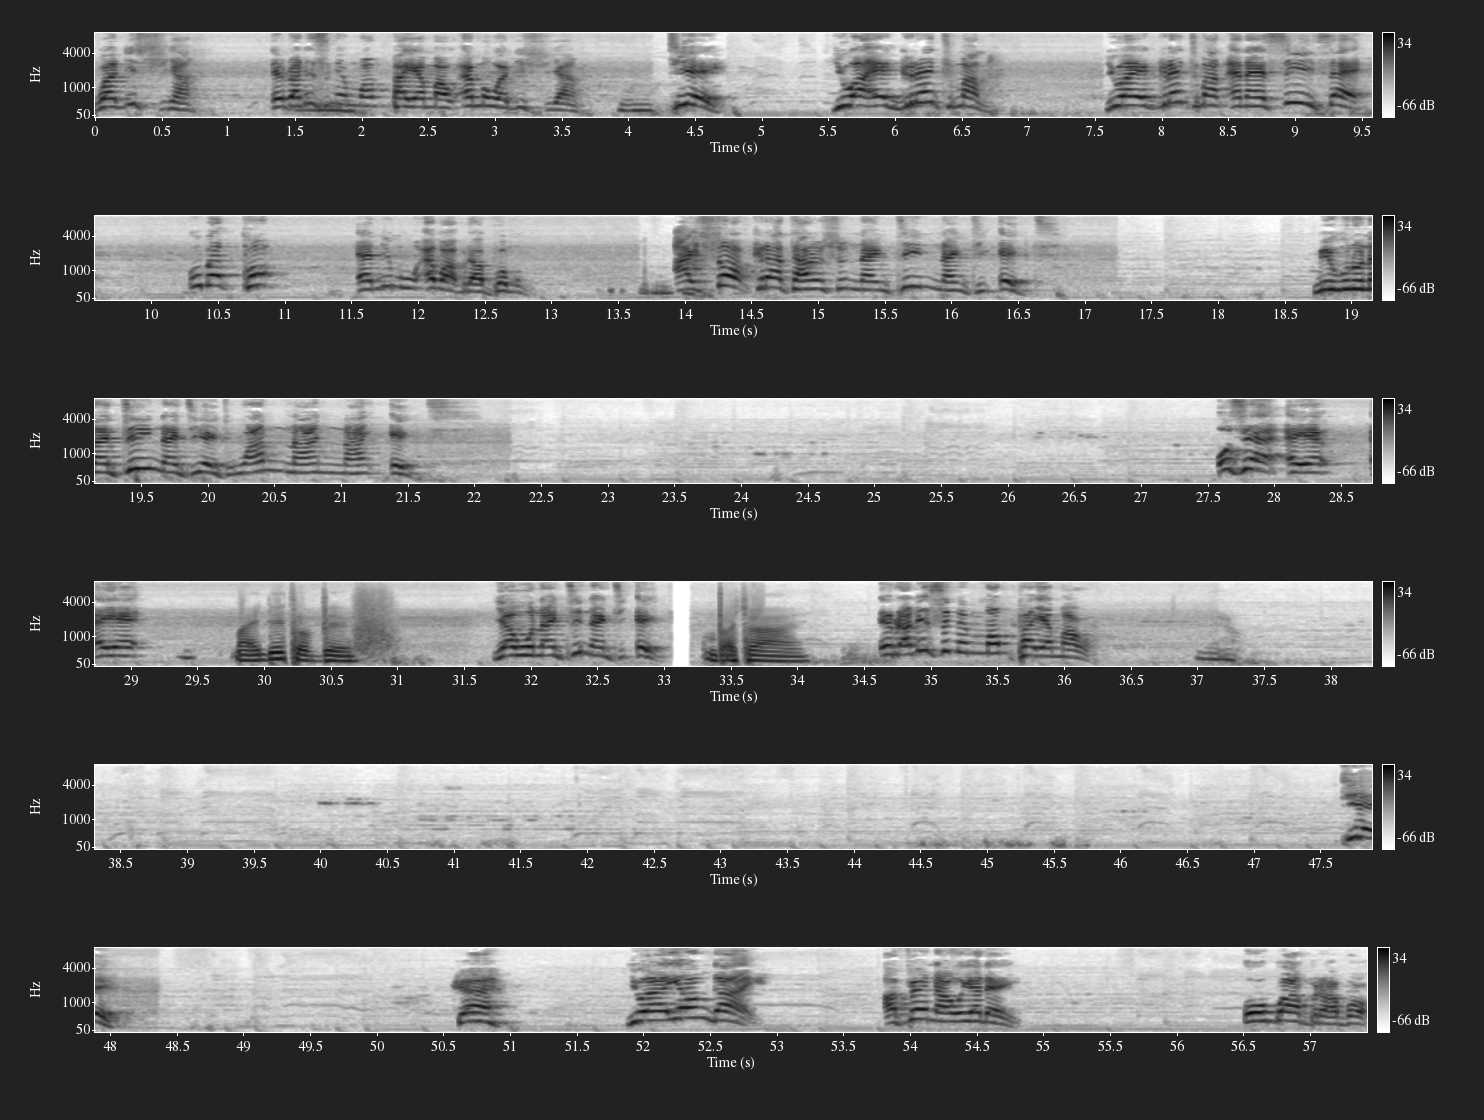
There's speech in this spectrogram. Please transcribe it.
w'adi sua awurade si mi mmɔ mpaeɛ ma wo ɛma w'adi sua tie you are a great man. You are a great man and i see sɛ wobɛkɔ anim wɔ abrabɔ mu àìsàn krataa no nineteen ninety eight mihunu nineteen ninety eight one nine nine eight. Ose sì ẹyẹ ẹyẹ. my date of birth. yẹwo nineteen ninety eight. mpatwa. ìrọ̀lẹ́ sí mi mọ́ mpa yẹn ma o. Yeah. Tie hwɛ you are a young guy. Afei na woyɛ dɛn wobɔ abrabɔ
